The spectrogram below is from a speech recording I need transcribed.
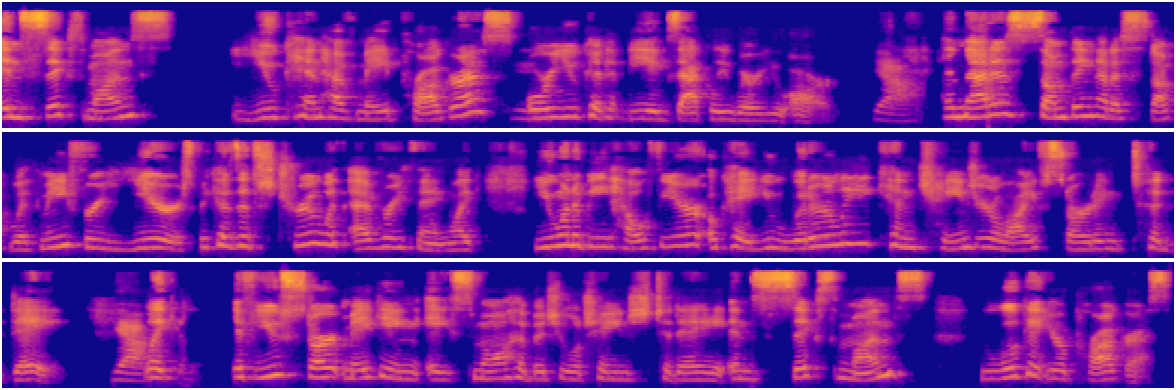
in six months, you can have made progress mm. or you could be exactly where you are. Yeah. And that is something that has stuck with me for years because it's true with everything. Like, you want to be healthier. Okay. You literally can change your life starting today. Yeah. Like, if you start making a small habitual change today in six months, look at your progress.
